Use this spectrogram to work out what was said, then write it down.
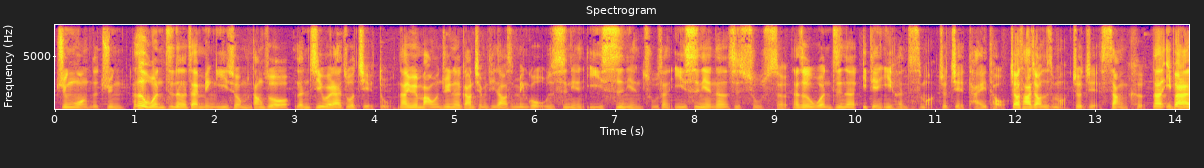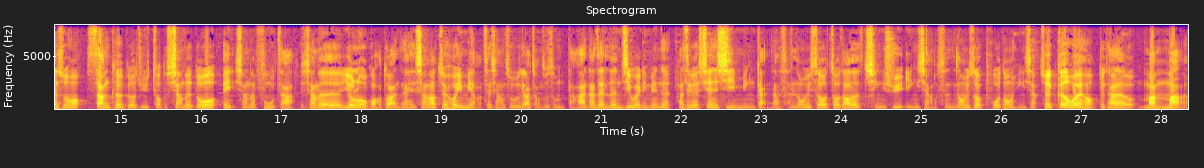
君王的君，他这个文字呢在明。一，所以我们当做人际位来做解读。那因为马文君呢，刚前面提到是民国五十四年乙巳年出生，乙巳年呢是属蛇。那这个文字呢，一点一横是什么？就解抬头。交叉角是什么？就解上课。那一般来说，上课格局走的想得多，哎，想得复杂，想得优柔寡断，哎，想到最后一秒才想出要讲出什么答案。那在人际位里面呢，它是个纤细敏感，那很容易受周遭的情绪影响，很容易受波动影响。所以各位哈，对他的谩骂，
